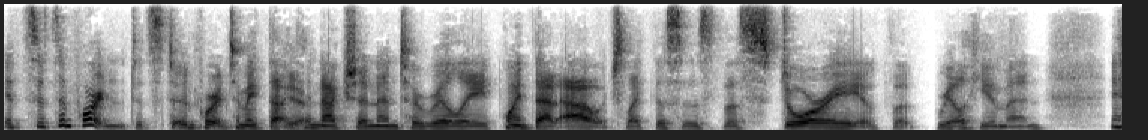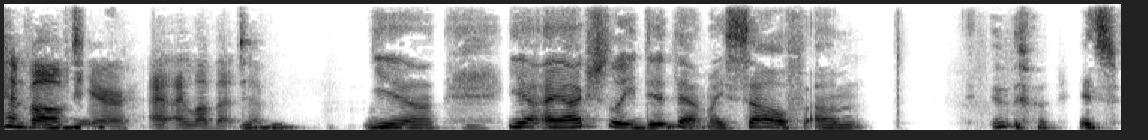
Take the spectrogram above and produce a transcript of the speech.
it's it's important. It's important to make that yeah. connection and to really point that out. Like this is the story of the real human involved mm-hmm. here. I, I, love that tip. Mm-hmm. Yeah, yeah. I actually did that myself. Um, it's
